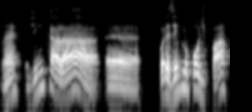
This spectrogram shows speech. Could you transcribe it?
né, de encarar é, por exemplo, no Podpah,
